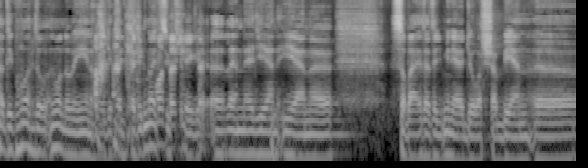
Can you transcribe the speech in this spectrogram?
Addig mondom, mondom én, hogy, hogy pedig nagy szükség lenne egy ilyen, ilyen szabály, tehát egy minél gyorsabb ilyen ö,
